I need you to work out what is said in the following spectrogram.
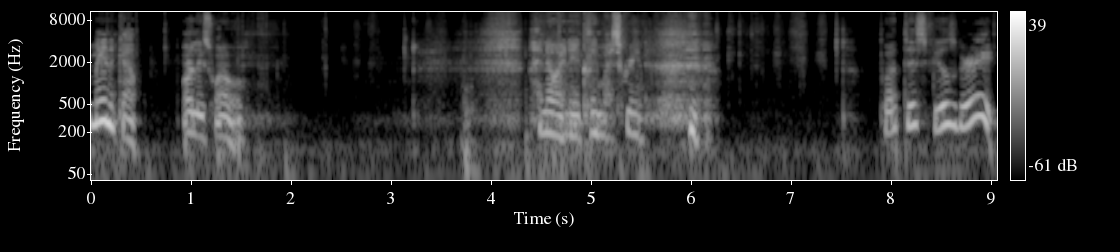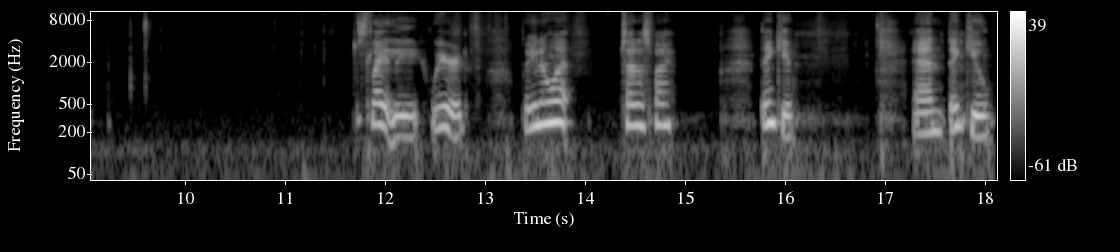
the main account, or at least one of them. I know I need to clean my screen. but this feels great. Slightly weird. But you know what? Satisfye. Thank you. And thank you,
